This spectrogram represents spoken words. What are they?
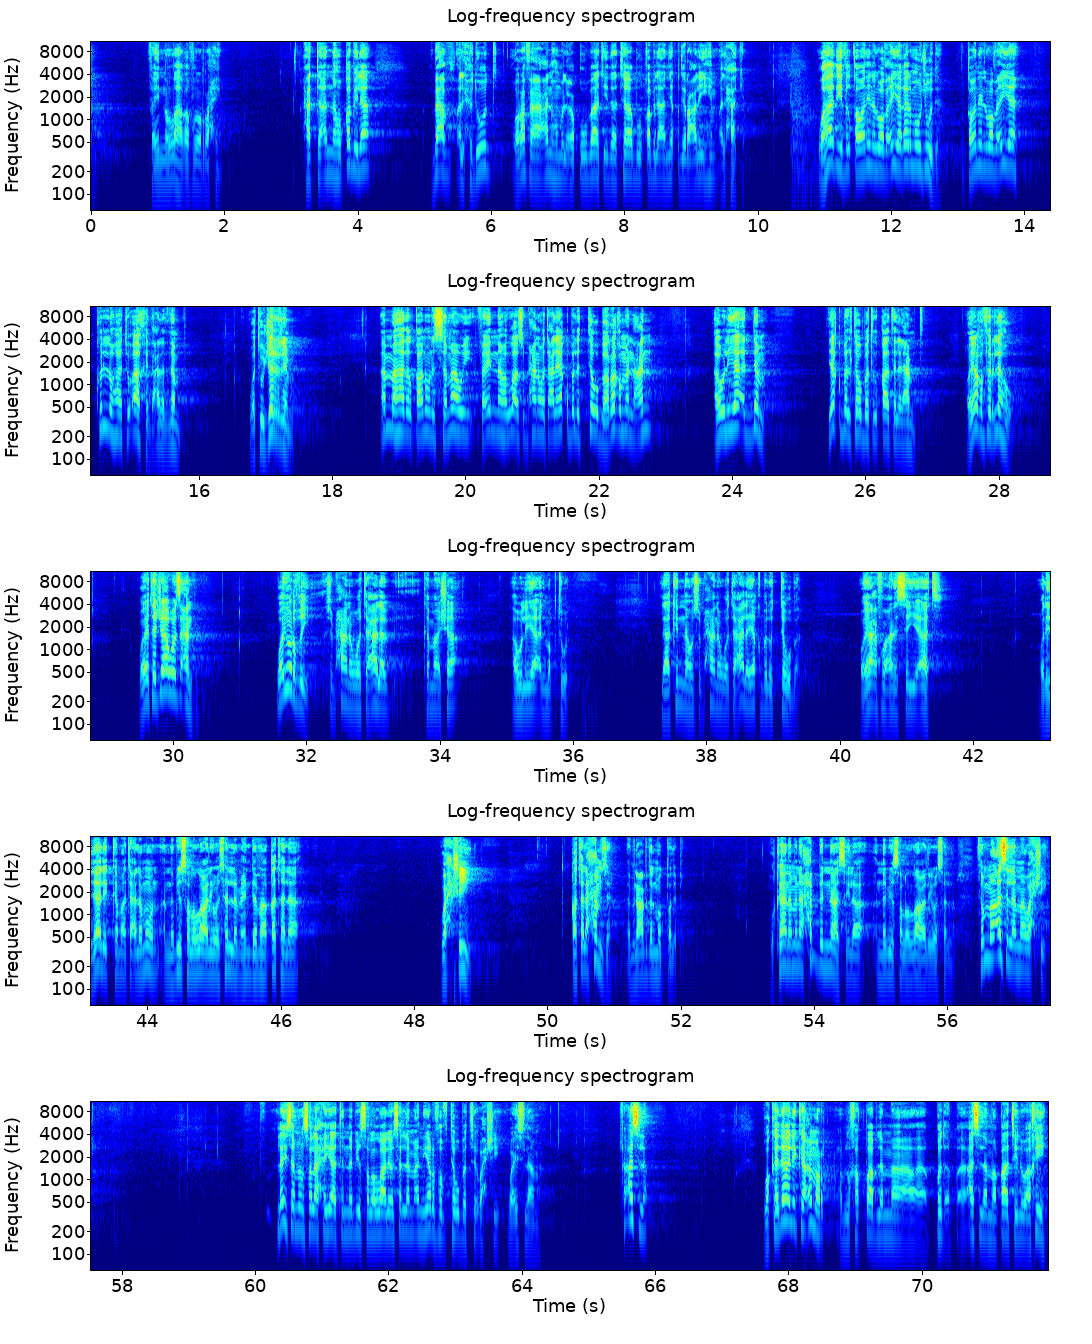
فإن الله غفور رحيم. حتى أنه قبل بعض الحدود ورفع عنهم العقوبات إذا تابوا قبل أن يقدر عليهم الحاكم. وهذه في القوانين الوضعية غير موجودة. القوانين الوضعية كلها تؤاخذ على الذنب وتجرم أما هذا القانون السماوي فإنه الله سبحانه وتعالى يقبل التوبة رغما عن أولياء الدم. يقبل توبة القاتل العمد ويغفر له ويتجاوز عنه ويرضي سبحانه وتعالى كما شاء أولياء المقتول. لكنه سبحانه وتعالى يقبل التوبة ويعفو عن السيئات. ولذلك كما تعلمون النبي صلى الله عليه وسلم عندما قتل وحشي. قتل حمزة بن عبد المطلب. وكان من أحب الناس إلى النبي صلى الله عليه وسلم. ثم أسلم وحشي. ليس من صلاحيات النبي صلى الله عليه وسلم أن يرفض توبة وحشي وإسلامه. فأسلم. وكذلك عمر بن الخطاب لما أسلم قاتل أخيه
